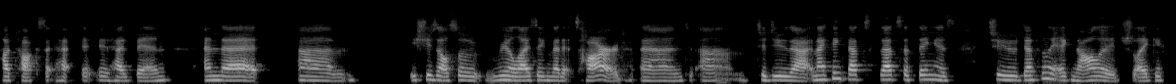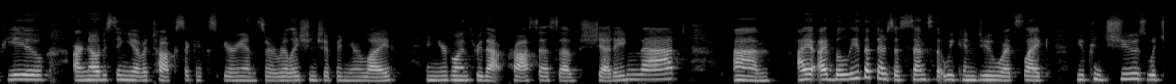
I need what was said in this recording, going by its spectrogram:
how toxic it had been, and that um, she's also realizing that it's hard and um, to do that. And I think that's that's the thing is to definitely acknowledge. Like if you are noticing you have a toxic experience or relationship in your life, and you're going through that process of shedding that um, I, I, believe that there's a sense that we can do where it's like you can choose which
